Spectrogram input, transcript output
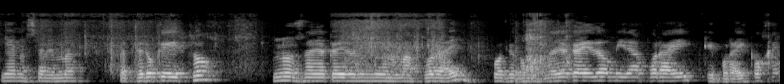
ya no más. Espero que esto no se haya caído ninguno más por ahí porque como se haya caído mira por ahí que por ahí cogen.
